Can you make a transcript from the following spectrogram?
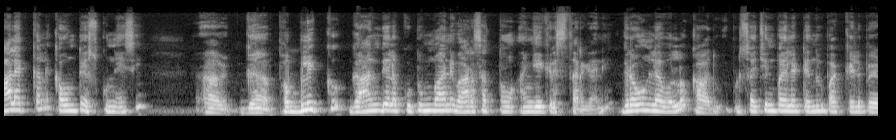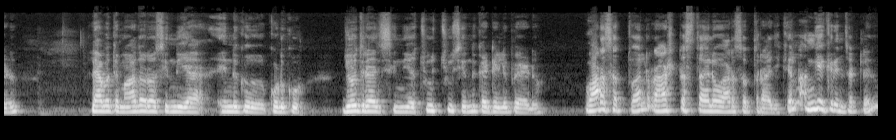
ఆ లెక్కల్ని కౌంట్ వేసుకునేసి పబ్లిక్ గాంధీల కుటుంబాన్ని వారసత్వం అంగీకరిస్తారు కానీ గ్రౌండ్ లెవెల్లో కాదు. ఇప్పుడు సచిన్ పైలట్ ఎందుకు పక్కకి వెళ్ళిపోయాడు? లేకపోతే మాధవరావు సింధియా ఎందుకు కొడుకు? జ్యోతిరాజ్ సింధియా చూసి చూసి ఎందుకు అటు వెళ్ళిపోయాడు? వారసత్వాలు రాష్ట్ర స్థాయిలో వారసత్వ రాజకీయాలు అంగీకరించట్లేదు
